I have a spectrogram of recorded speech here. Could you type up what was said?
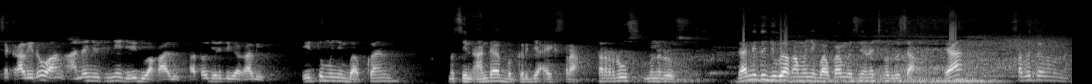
sekali doang Anda nyucinya jadi dua kali atau jadi tiga kali. Itu menyebabkan mesin Anda bekerja ekstra terus menerus. Dan itu juga akan menyebabkan mesin Anda cepat rusak, ya. Sampai teman-teman.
